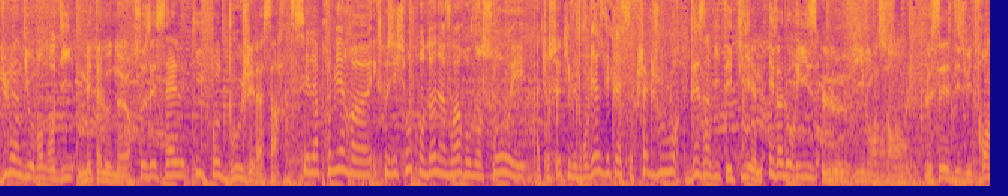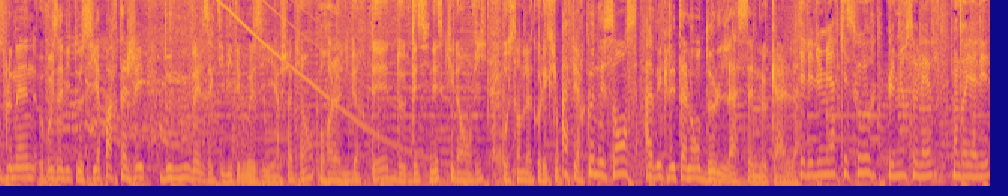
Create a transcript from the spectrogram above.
du lundi au vendredi, met à l'honneur ceux et celles qui font bouger la Sarthe. C'est la première euh, exposition qu'on donne à voir aux Manceaux et à tous ceux qui voudront bien se déplacer. Chaque jour, des invités qui aiment et valorisent le vivre ensemble. Le 16-18 France Bleu Maine vous invite aussi à partager de nouvelles activités loisirs. Chacun aura la liberté de dessiner ce qu'il a envie au sein de la collection. À faire connaissance avec les talents de la scène locale. Il y a les lumières qui s'ouvrent, le mur se lève, on doit y aller.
